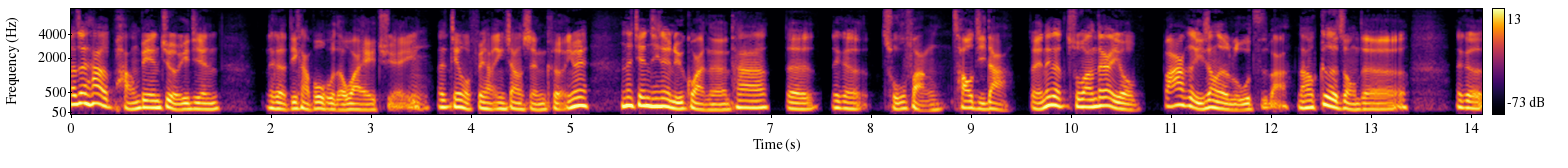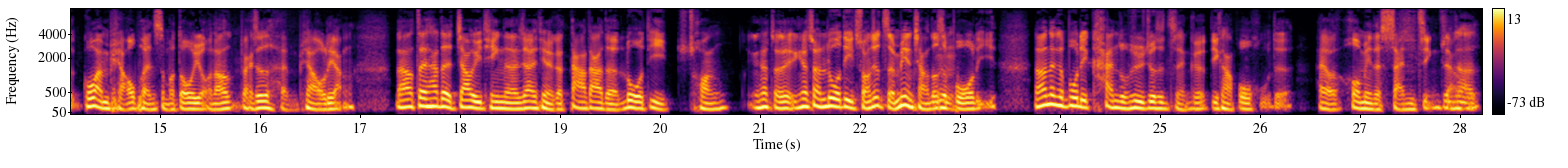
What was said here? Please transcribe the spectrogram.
那在他的旁边就有一间那个迪卡波湖的 YHA，嗯、那间我非常印象深刻，因为那间青年旅馆呢，它的那个厨房超级大，对，那个厨房大概有八个以上的炉子吧，然后各种的那个锅碗瓢盆什么都有，然后摆设的很漂亮。然后在他的交易厅呢，交易厅有个大大的落地窗。应该算，应该算落地窗，就整面墙都是玻璃，嗯、然后那个玻璃看出去就是整个迪卡波湖的，还有后面的山景这样子。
